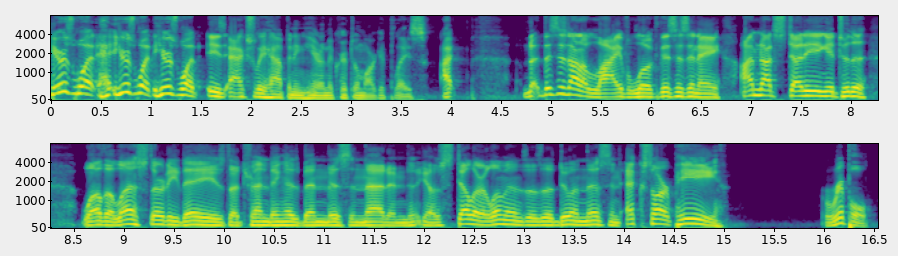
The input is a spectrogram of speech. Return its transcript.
Here's what here's what here's what is actually happening here in the crypto marketplace. I this is not a live look. This isn't a I'm not studying it to the well, the last 30 days, the trending has been this and that, and, you know, Stellar Lumens is uh, doing this, and XRP, Ripple.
